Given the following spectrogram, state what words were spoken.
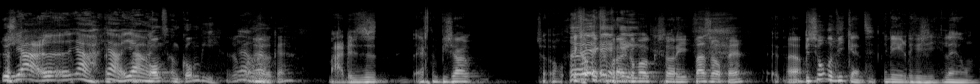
Dus ja, eh, ja, ja, ja. Een, com- een combi. Dat is ook Ja. wel leuk, hè? Maar dit is echt een bizar... Zo, ik, ik gebruik hem ook, sorry. Pas op, hè? Een bijzonder weekend in de Eredivisie, Leon.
